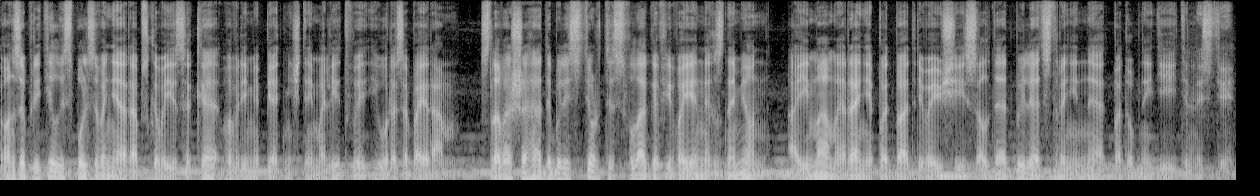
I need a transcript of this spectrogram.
Он запретил использование арабского языка во время пятничной молитвы и ураза-байрам. Слова шахады были стерты с флагов и военных знамен, а имамы, ранее подбадривающие солдат, были отстранены от подобной деятельности.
